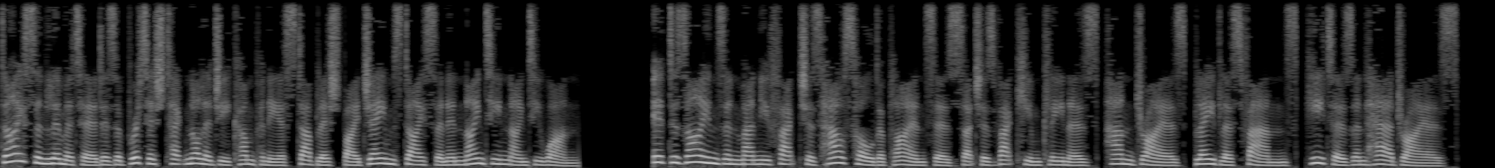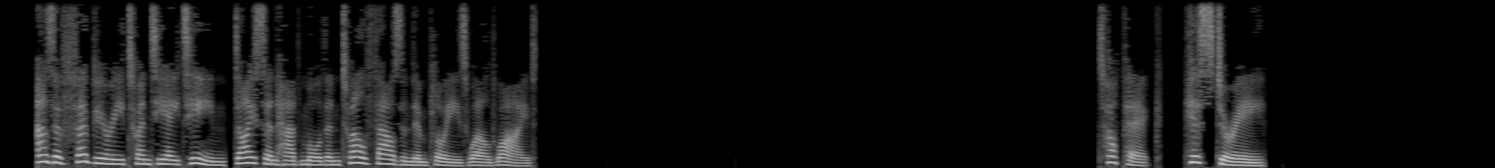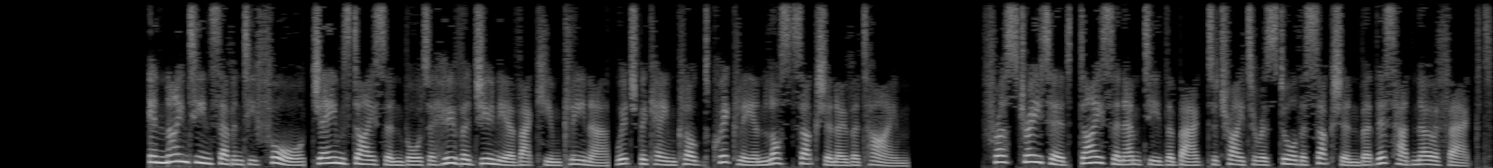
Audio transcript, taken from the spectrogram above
Dyson Limited is a British technology company established by James Dyson in 1991. It designs and manufactures household appliances such as vacuum cleaners, hand dryers, bladeless fans, heaters and hair dryers. As of February 2018, Dyson had more than 12,000 employees worldwide. History In 1974, James Dyson bought a Hoover Junior vacuum cleaner, which became clogged quickly and lost suction over time. Frustrated, Dyson emptied the bag to try to restore the suction but this had no effect.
